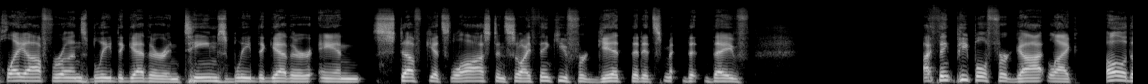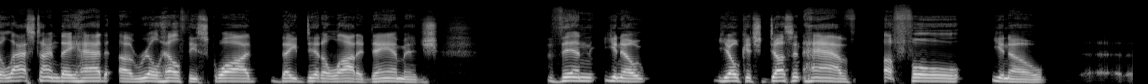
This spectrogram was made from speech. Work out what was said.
playoff runs bleed together and teams bleed together and stuff gets lost. And so i think you forget that it's that they've i think people forgot like oh, the last time they had a real healthy squad, they did a lot of damage. Then, you know, Jokic doesn't have a full, you know, uh,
